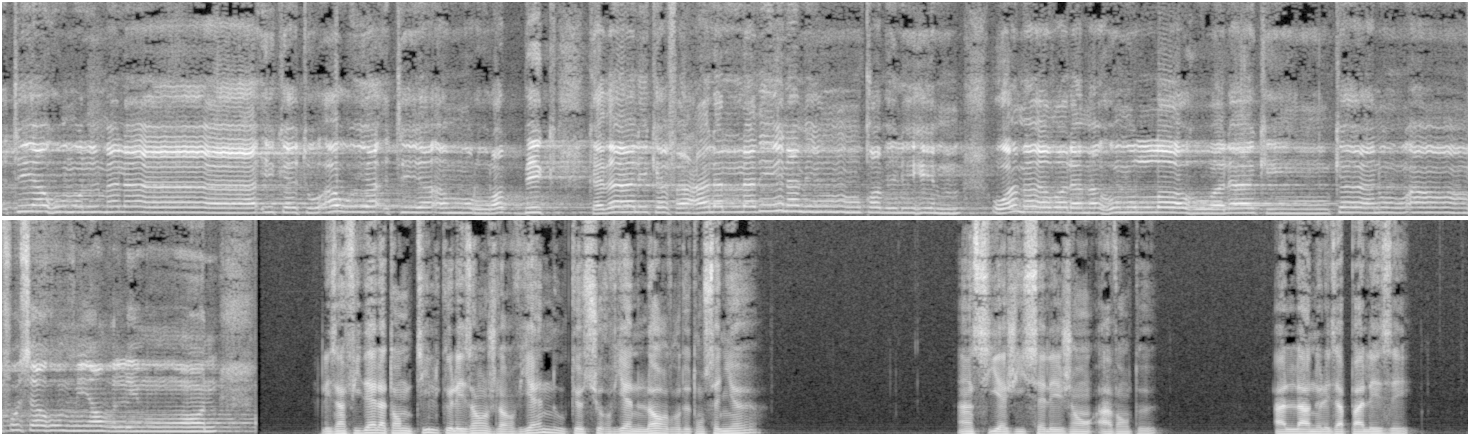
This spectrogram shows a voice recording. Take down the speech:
تأتيهم الملائكة أو يأتي أمر ربك كذلك فعل الذين من قبلهم وما ظلمهم الله ولكن كانوا أنفسهم يظلمون Les infidèles attendent-ils que les anges leur viennent ou que survienne l'ordre de ton Seigneur Ainsi agissaient les gens avant eux. Allah ne les a pas lésés,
